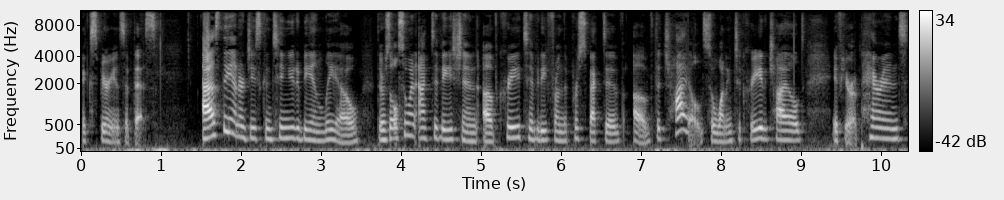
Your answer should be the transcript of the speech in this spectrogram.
experience of this. As the energies continue to be in Leo, there's also an activation of creativity from the perspective of the child. So, wanting to create a child, if you're a parent,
